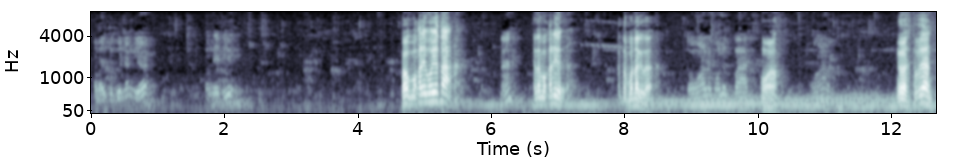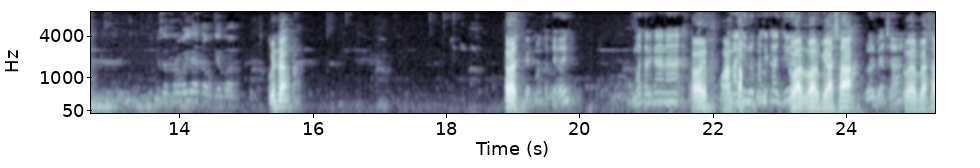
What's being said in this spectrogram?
kamar itu benang ya Kang Dedi Oh, bakal mau ya tak? Hah? Kita bakal yuk. Kita bodak kita. mau ngale mau lepas Wah. mau Nggak, teman. Beda. Oke, mantapnya tarik anak. Oh, mantap. Kajin lu pasti kajin. Luar luar biasa. Luar biasa. Luar biasa.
